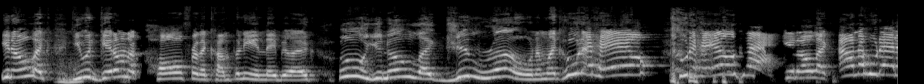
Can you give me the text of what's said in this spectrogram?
You know, like mm-hmm. you would get on a call for the company and they'd be like, oh, you know, like Jim Rohn. I'm like, who the hell? Who the hell is that? You know, like I don't know who that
